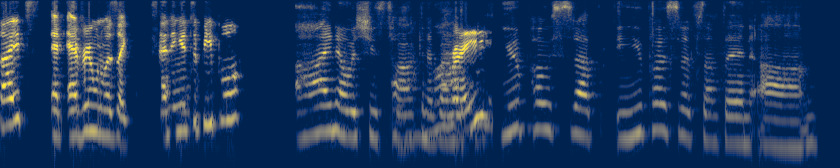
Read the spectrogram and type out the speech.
insights, and everyone was like sending it to people. I know what she's talking about. Right? You posted up. You posted up something. Um,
